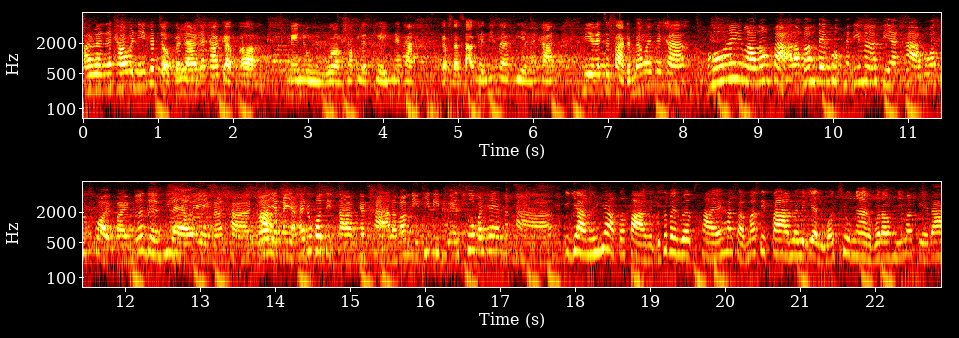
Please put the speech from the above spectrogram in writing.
เอาละนะคะวันนี้ก็จบกันแล้วนะคะกับเอ่อเมนูวอร์มช็อกโกแลตเค้กนะคะ กับสาวๆแคนดี้มาเฟียนะคะ มีอะไรจะฝากกันบ้างไหมคะ โอ้ยเราต้องฝากอัลบั้มเต็มของ Candy Mafia ค่ะ เพราะว่าเพิ่งปล่อยไปเมื่อเดือนที่แล้วเองนะคะ ก็ยังไงอยากให้ทุกคนติดตามกันค่ะอัลบั้มนี้ที่ B2S ทั่วประเทศนะคะ อีกอย่างหนึงที่อยากจะฝากเนี่ยก็จะเป็นเว็บไซต์ค่ะสามารถติดตามรายละเอียดหรือว่าคิวงานของพวกเราคันนี้มาเฟียได้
